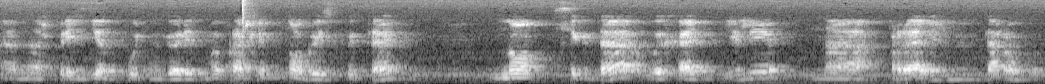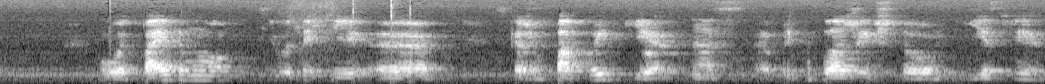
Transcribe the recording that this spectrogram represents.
э, наш президент Путин говорит, мы прошли много испытаний, но всегда выходили на правильную дорогу. Вот, поэтому вот эти, э, скажем, попытки нас э, предположить, что если,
